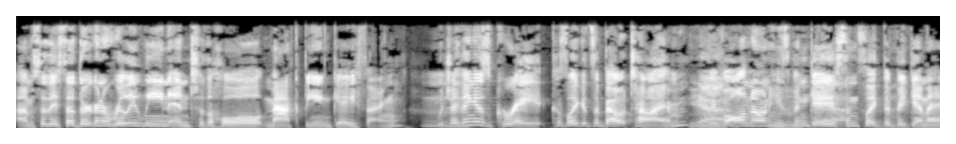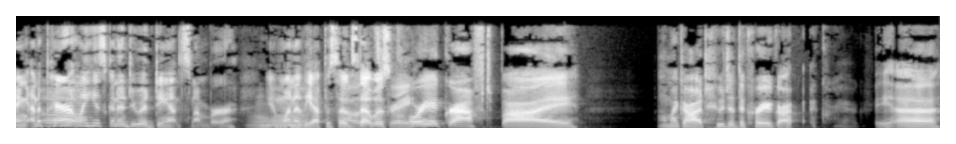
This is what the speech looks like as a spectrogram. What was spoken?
Um, so they said they're going to really lean into the whole Mac being gay thing, which I think is great because like it's about time. Yeah. We've all known he's been gay Yeah. since like the beginning, and apparently he's going to do a dance number in one of the episodes Oh, that was great. choreographed by. Oh my god, who did the choreogra- choreography? Uh,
